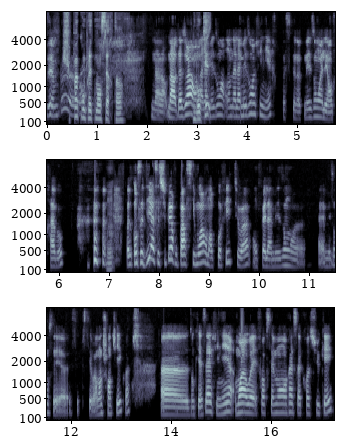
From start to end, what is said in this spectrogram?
Je suis pas complètement certain. Non, non, non déjà, on, a la maison, on a la maison à finir parce que notre maison, elle est en travaux. Mm. parce qu'on se dit, ah, c'est super, on part six mois, on en profite, tu vois. On fait la maison, euh, la maison, euh, c'est, c'est vraiment le chantier, quoi. Euh, donc il y a ça à finir. Moi, ouais, forcément, on reste à Cross UK.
